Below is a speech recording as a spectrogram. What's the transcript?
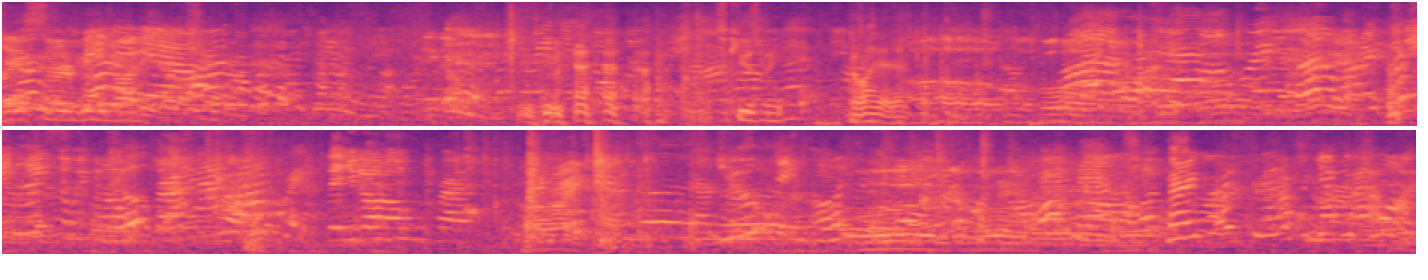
Yes, sir, be buddy. Excuse me. Go ahead. Then you don't open press. All right. Merry Christmas. I forget which one.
